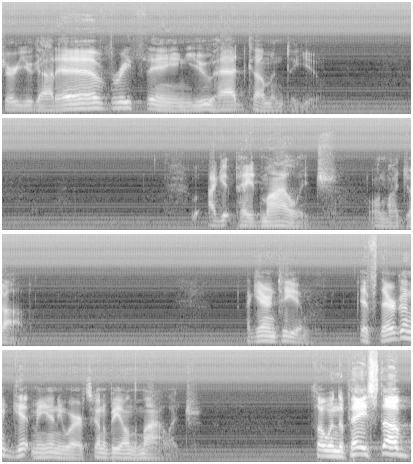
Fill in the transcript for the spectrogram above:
sure you got everything you had coming to you. I get paid mileage on my job. I guarantee you, if they're going to get me anywhere, it's going to be on the mileage. So when the pay stub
